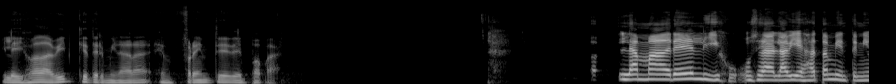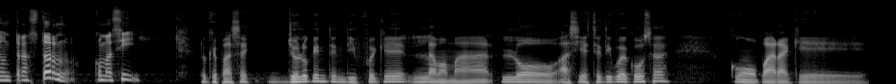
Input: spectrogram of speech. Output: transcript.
y le dijo a David que terminara enfrente del papá. La madre del hijo, o sea, la vieja también tenía un trastorno. ¿Cómo así? Lo que pasa yo lo que entendí fue que la mamá lo hacía este tipo de cosas como para que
